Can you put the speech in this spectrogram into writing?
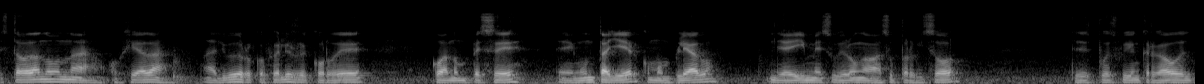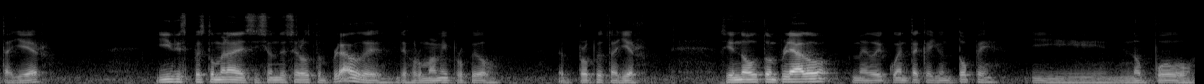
estaba dando una ojeada al libro de Rockefeller y recordé cuando empecé en un taller como empleado, de ahí me subieron a supervisor, después fui encargado del taller Y después tomé la decisión de ser autoempleado, de, de formar mi propio, el propio taller. Siendo autoempleado me doy cuenta que hay un tope y no puedo,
